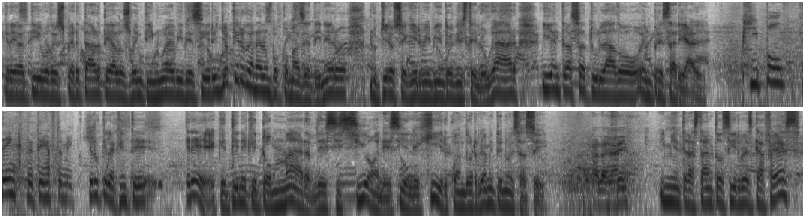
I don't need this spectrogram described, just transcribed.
creativo, despertarte a los 29 y decir, yo quiero ganar un poco más de dinero, no quiero seguir viviendo en este lugar, y entras a tu lado empresarial. Creo que la gente cree que tiene que tomar decisiones y elegir cuando realmente no es así. ¿Y mientras tanto sirves cafés?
